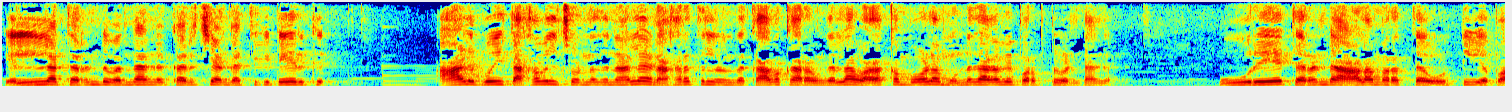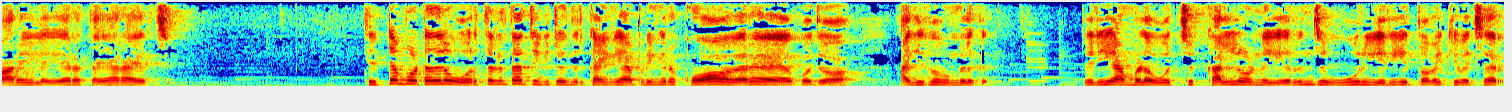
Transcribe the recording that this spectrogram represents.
எல்லாம் திரண்டு வந்தாங்க கரிச்சு அங்க கத்திக்கிட்டே இருக்கு. ஆளு போய் தகவல் சொன்னதுனால நகரத்துல இருந்த காவக்காரவங்க எல்லாம் வழக்கம் போல முன்னதாகவே புறப்பட்டு வந்துட்டாங்க. ஊரே திரண்டு ஆலமரத்தை ஒட்டிய பாறையில ஏற தயாராயிருச்சு. திட்டம் போட்டதில் ஒருத்தனை தான் தூக்கிட்டு வந்திருக்காங்க அப்படிங்கிற கோவம் வேற கொஞ்சம் அதிகம் உங்களுக்கு. பெரியாம்பளை வச்சு கல் ஒன்று எரிஞ்சு ஊர் எரிய துவைக்க வச்சார்.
